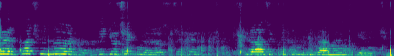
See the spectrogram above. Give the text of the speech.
Evet kaç gündür video çekmiyoruz çünkü birazcık bizim dinlenmemiz gerekiyor.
